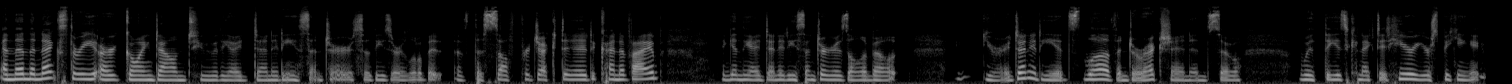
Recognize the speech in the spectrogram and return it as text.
And then the next three are going down to the identity center. So these are a little bit of the self projected kind of vibe. Again, the identity center is all about your identity, it's love and direction. And so with these connected here, you're speaking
